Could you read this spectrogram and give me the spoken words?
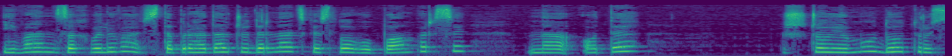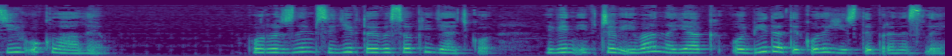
Іван захвилювався та пригадав чудернацьке слово памперси на оте, що йому до трусів уклали. Поруч з ним сидів той високий дядько, і він і вчив Івана, як обідати, коли їсти принесли.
